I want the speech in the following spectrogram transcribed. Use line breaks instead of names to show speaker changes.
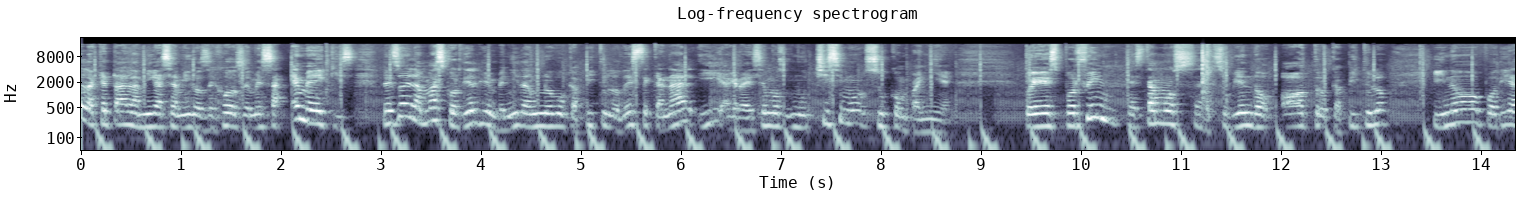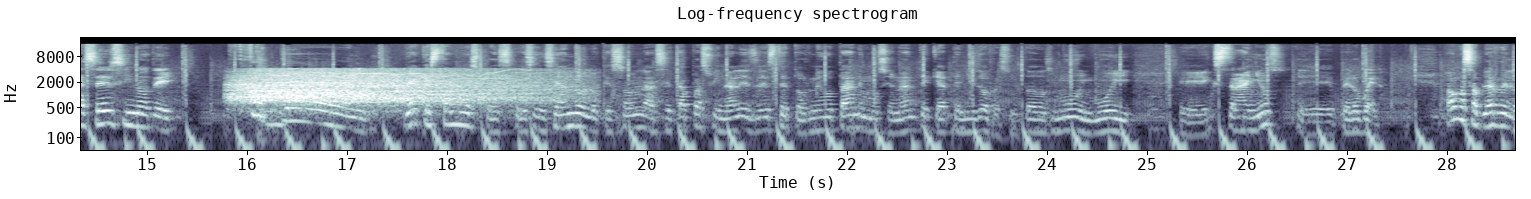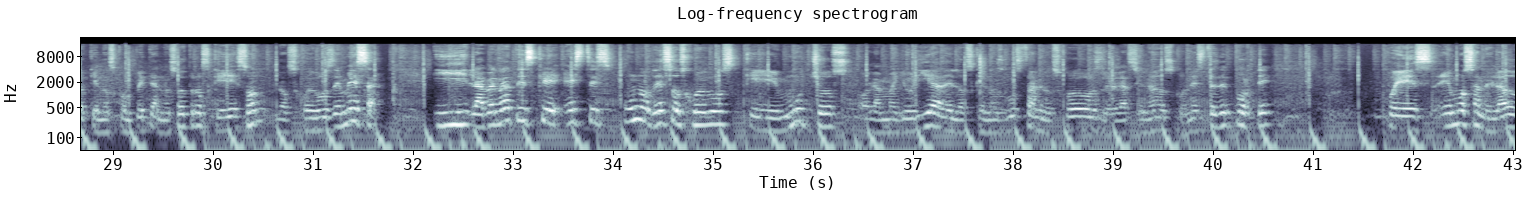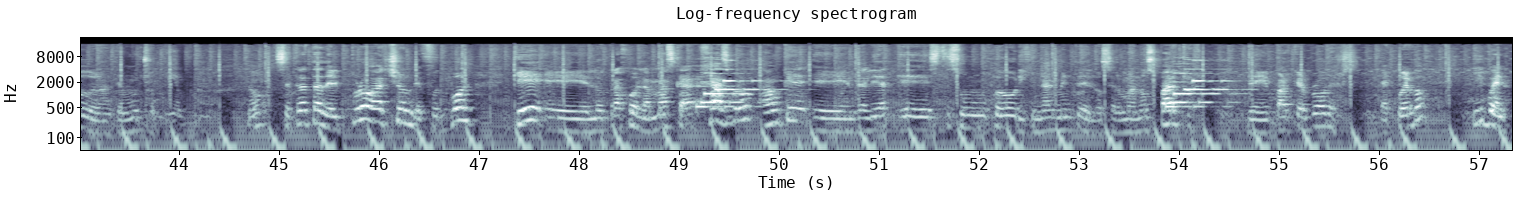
Hola, ¿qué tal amigas y amigos de Juegos de Mesa MX? Les doy la más cordial bienvenida a un nuevo capítulo de este canal y agradecemos muchísimo su compañía. Pues por fin estamos eh, subiendo otro capítulo y no podía ser sino de fútbol. Ya que estamos pues presenciando lo que son las etapas finales de este torneo tan emocionante que ha tenido resultados muy muy eh, extraños, eh, pero bueno vamos a hablar de lo que nos compete a nosotros, que son los juegos de mesa. Y la verdad es que este es uno de esos juegos que muchos o la mayoría de los que nos gustan los juegos relacionados con este deporte, pues hemos anhelado durante mucho tiempo. ¿no? Se trata del Pro Action de fútbol que eh, lo trajo la máscara Hasbro, aunque eh, en realidad este es un juego originalmente de los hermanos Parker, de Parker Brothers, ¿de acuerdo? Y bueno,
